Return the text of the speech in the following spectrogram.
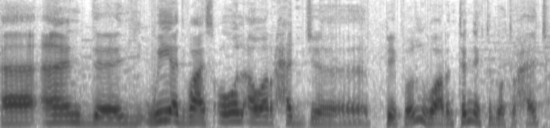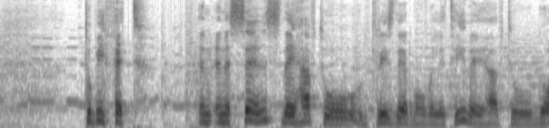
Uh, and uh, we advise all our Hajj uh, people who are intending to go to Hajj to be fit. In, in a sense, they have to increase their mobility, they have to go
